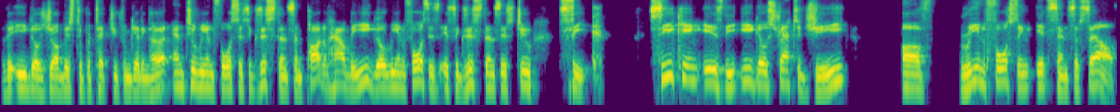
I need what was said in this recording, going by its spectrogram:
The ego's job is to protect you from getting hurt and to reinforce its existence. And part of how the ego reinforces its existence is to seek Seeking is the ego strategy of reinforcing its sense of self.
